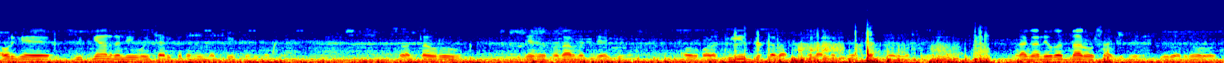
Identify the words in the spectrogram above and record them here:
ಅವರಿಗೆ ವಿಜ್ಞಾನದಲ್ಲಿ, ವೈಚಾರಿಕದಲ್ಲಿ ಅಂಥವರು ದೇಶದ ಪ್ರಧಾನಮಂತ್ರಿಯಾಗಿ ಅವರು ಭಾಳ ದೀರ್ಘಕಾಲ ಪ್ರಧಾನಮಂತ್ರಿ ಹದಿನೇಳು ವರ್ಷಗಳು ಇಂದಿರಾ ಗಾಂಧಿ ಅವರು ಹದಿನಾರು ವರ್ಷ ಆಗಿದೆ ಇವರು ಹದಿನೇಳು ವರ್ಷ.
